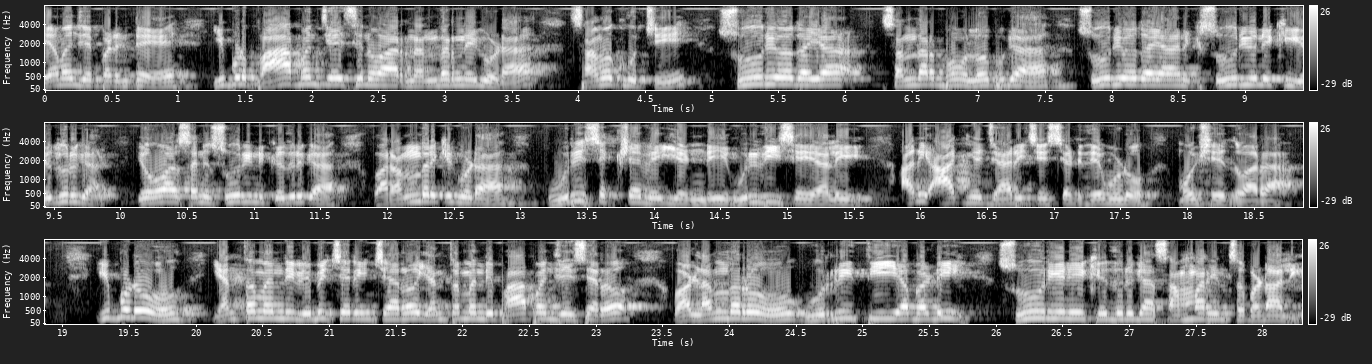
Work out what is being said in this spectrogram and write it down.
ఏమని చెప్పాడంటే ఇప్పుడు పాపం చేసిన వారిని అందరినీ కూడా సమకూర్చి సూర్యోదయ సందర్భం లోపుగా సూర్యోదయానికి సూర్యునికి ఎదురుగా యువాసని సూర్యునికి ఎదురుగా వారందరికీ కూడా ఉరి శిక్ష వెయ్యండి ఉరి తీసేయాలి అని ఆజ్ఞ జారీ చేశాడు దేవుడు మోషే ద్వారా. ఇప్పుడు ఎంతమంది వ్యభిచరించారో ఎంతమంది పాపం చేశారో వాళ్ళందరూ ఉర్రి తీయబడి సూర్యునికి ఎదురుగా సంహరించబడాలి.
